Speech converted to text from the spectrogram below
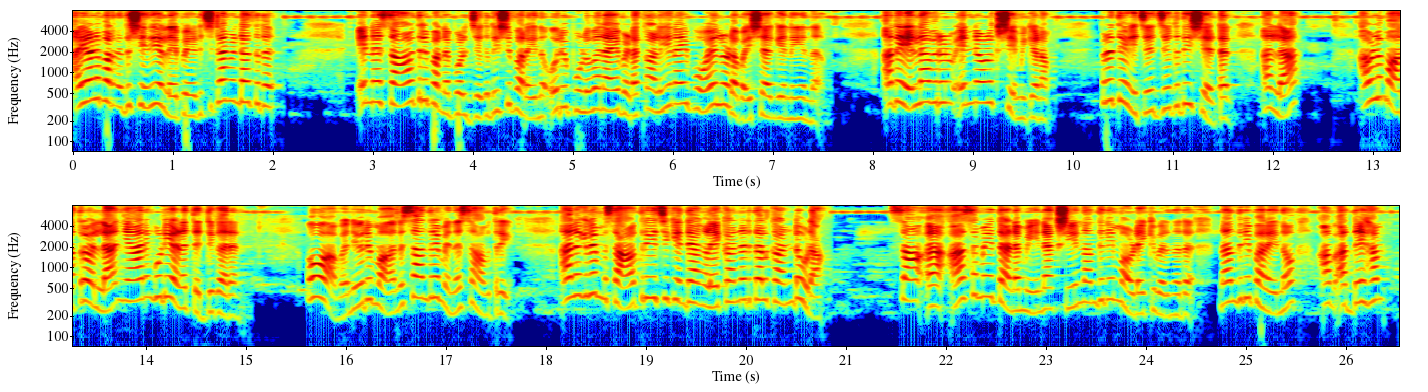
അയാൾ പറഞ്ഞത് ശരിയല്ലേ? പേടിച്ചിട്ടാ മിണ്ടാത്തത്. എന്നെ സാവിത്രി പറഞ്ഞപ്പോൾ ജഗദീഷ് പറയുന്ന ഒരു പുളുവനായ വിട കളിയനായി പോയല്ലോടാ വൈശാഖി നീ എന്ന്. അതെ എല്ലാവരും എന്നോട് ക്ഷമിക്കണം. പ്രത്യേകിച്ച് ജഗദീഷ് ഏട്ടൻ. അല്ല അവൾ മാത്രമല്ല ഞാനും കൂടിയാണ് തെറ്റുകാരൻ. ഓ അവന്റെ ഒരു മാനസാന്തരം എന്ന് സാവിത്രി. അല്ലെങ്കിലും സാവിത്രി ചേച്ചിക്ക് എന്റെ അങ്ങളെ കണ്ണെടുത്താൽ ആ- ആ സമയത്താണ് മീനാക്ഷിയും നന്ദിനിയും അവിടേക്ക് വരുന്നത്. നന്ദിനി പറയുന്നു അദ്ദേഹം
